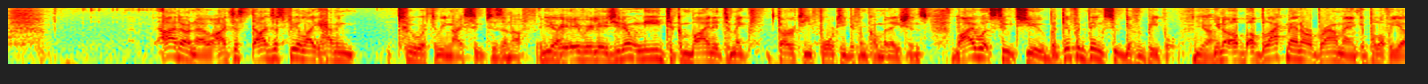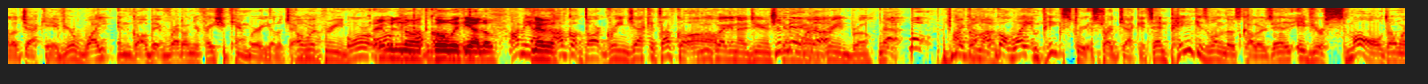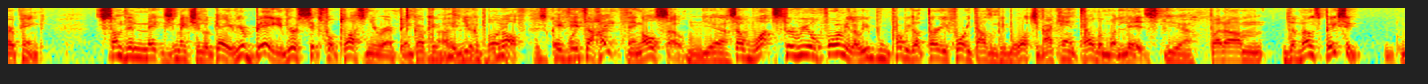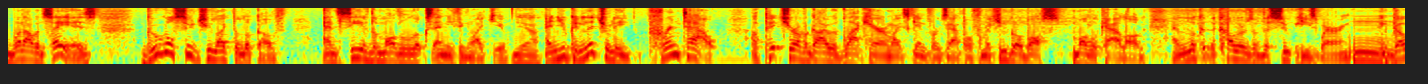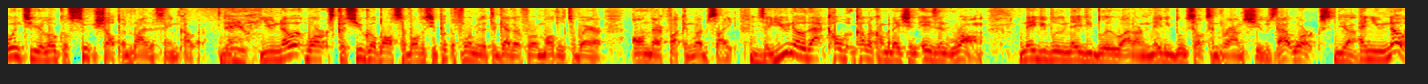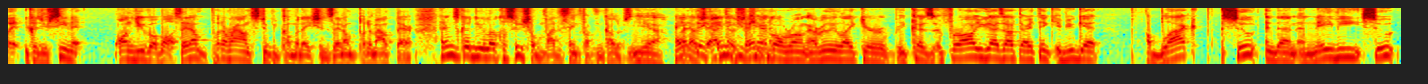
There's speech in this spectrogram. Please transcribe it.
I don't know. I just I just feel like having two or three nice suits is enough. It, Yeah. re- it really is. You don't need to combine it to make 30, 40 different combinations. Buy what suits you, but different things suit different people. Yeah. You know, a, a black man or a brown man can pull off a yellow jacket. If you're white and got a bit of red on your face, you can't wear a yellow jacket. I'll wear green. Or, I will pink. not I've go got- with yeah. yellow. I mean, Never. I've, I've got dark green jackets. I've got. You Uh, look like a Nigerian scammer wearing green, bro. yeah. I've Jamaica got. I've got white and pink stri- striped jackets, and pink is one of those colors. And if you're small, don't wear pink. Something makes makes you look gay. If you're big, if you're six foot plus and you're wearing pink, okay, a you can pull it off. A It's, it's a height thing, also. Yeah. So what's the real formula? We've probably got 30, 40,000 people watching. I can't tell them what it is. Yeah. But um, the most basic, what I would say is, Google suits you like the look of, and see if the model looks anything like you. Yeah. And you can literally print out a picture of a guy with black hair and white skin, for example, from a Hugo Boss model catalog, and look at the colors of the suit he's wearing, hmm. and go into your local suit shop and buy the same color. Damn. You know it works because Hugo Boss have obviously put the formula together for a model to wear on their fucking website. Hmm. So you know that col- color combination isn't wrong. Navy blue, navy blue, I don't know, navy blue socks and brown shoes. That works. Yeah. And you know it because you've seen it on Hugo Boss. They don't put around stupid combinations. They don't put them out there. And then just go to your local suit shop and buy the same fucking colors. Yeah, Ain't I no- think, I ain't no think you can't go wrong. I really like your because for all you guys out there, I think if you get a black suit and then a navy suit,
